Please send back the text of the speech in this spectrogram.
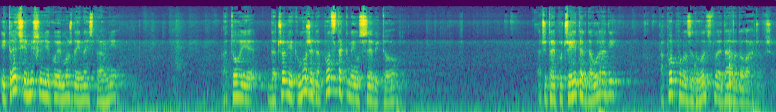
I treće mišljenje koje je možda i najispravnije, a to je da čovjek može da podstakne u sebi to, znači taj početak da uradi, a potpuno zadovoljstvo je dar od Allaha Đalešana.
